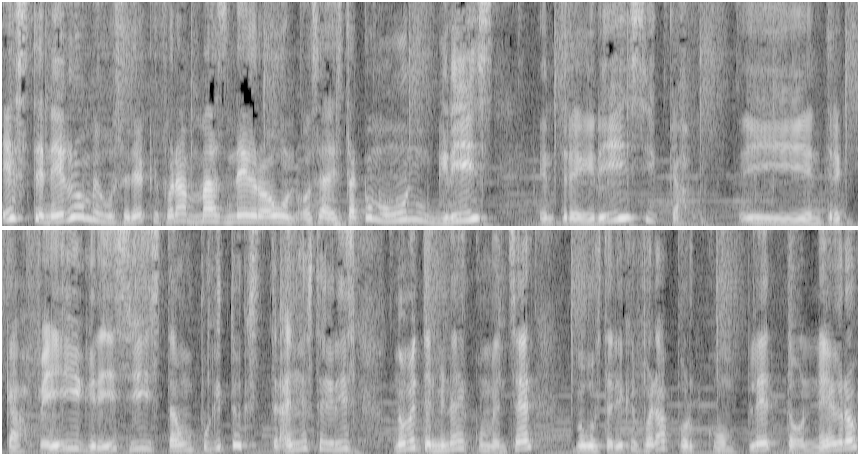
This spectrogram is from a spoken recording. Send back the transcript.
este negro me gustaría que fuera más negro aún. O sea, está como un gris, entre gris y café y entre café y gris, sí, está un poquito extraño este gris. No me termina de convencer. Me gustaría que fuera por completo negro.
